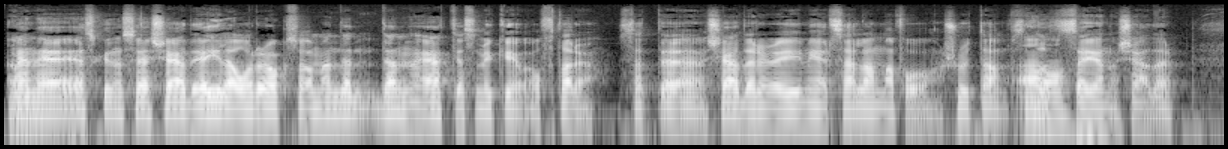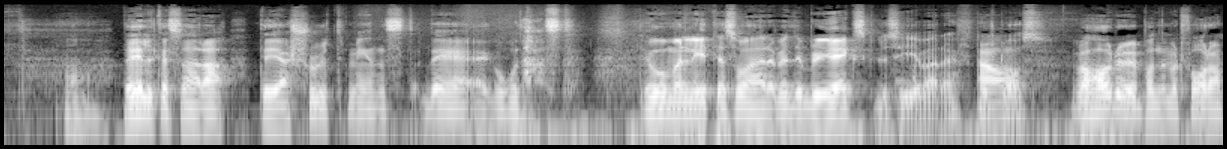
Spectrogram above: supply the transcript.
Men eh, jag skulle nog säga tjäder. Jag gillar orre också, men den, den äter jag så mycket oftare. Så att eh, tjäder är ju mer sällan man får skjuta. Så Ja. då säger jag nog tjäder. Ja. Det är lite så här, det jag skjut minst, det är godast. Jo men lite så är det väl, det blir ju exklusivare Ja. förstås. Vad har du på nummer två då?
